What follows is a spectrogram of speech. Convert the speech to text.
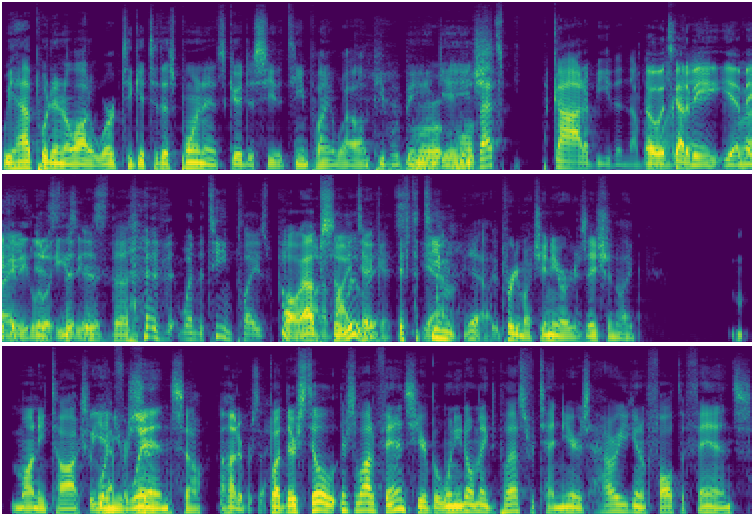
we have put in a lot of work to get to this point, and it's good to see the team playing well and people being well, engaged. well, that's gotta be the number. Oh, it's gotta be- thing, yeah, make it a little is the- easier. is the, when the team plays? oh, absolutely. tickets. If the team, yeah, pretty much any organization, like money talks But when yeah, you for sure. win. So, hundred percent. but there's still there's a lot of fans here. But when you don't make the playoffs for ten years, how are you going to fault the fans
